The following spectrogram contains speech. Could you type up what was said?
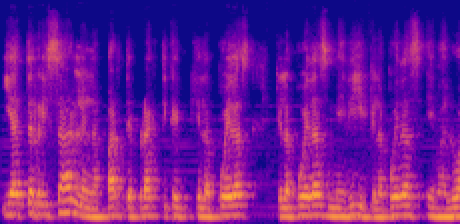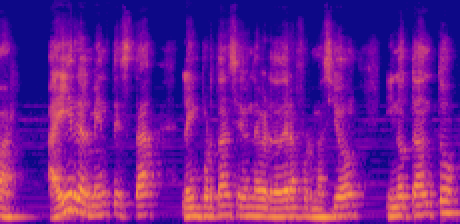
y aterrizarla en la parte práctica y que la puedas, que la puedas medir, que la puedas evaluar. Ahí realmente está la importancia de una verdadera formación y no tanto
